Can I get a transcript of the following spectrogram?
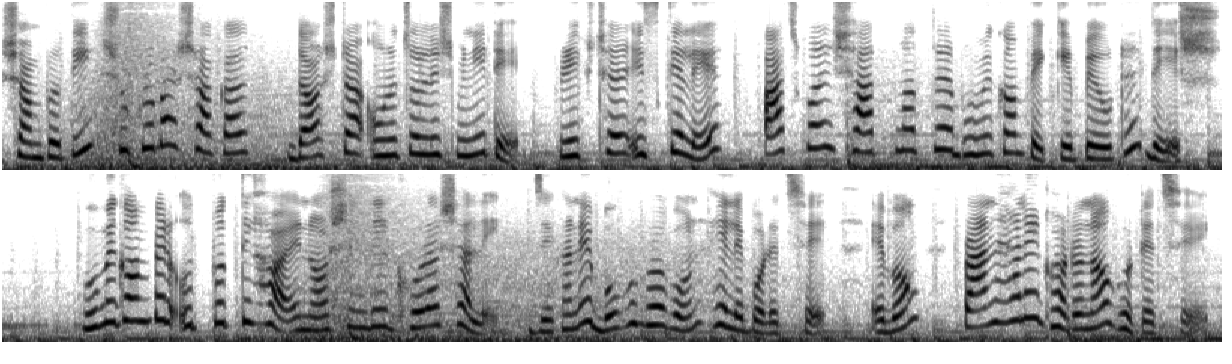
সম্প্রতি শুক্রবার সকাল দশটা উনচল্লিশ মিনিটে রিক্টার স্কেলে পাঁচ পয়েন্ট সাত মাত্রার ভূমিকম্পে কেঁপে ওঠে দেশ। ভূমিকম্পের উৎপত্তি হয় নরসিংদীর ঘোড়াশালে, যেখানে বহু ভবন হেলে পড়েছে এবং প্রাণহানির ঘটনাও ঘটেছে।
